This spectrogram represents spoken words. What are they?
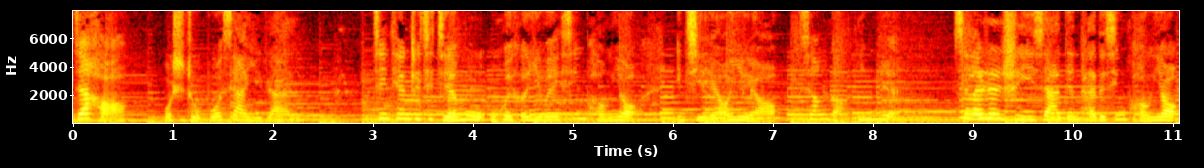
家好，我是主播夏以然。今天这期节目，我会和一位新朋友一起聊一聊香港音乐。先来认识一下电台的新朋友，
